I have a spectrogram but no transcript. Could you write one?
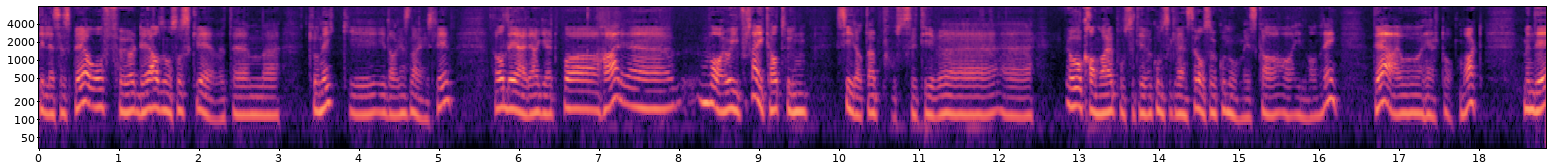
til SSB, og før det hadde hun også skrevet en kronikk i, i Dagens Næringsliv og det jeg reagerte på her, eh, var jo i og for seg ikke at hun sier at det er positive eh, og kan være positive konsekvenser, også økonomisk, av, innvandring. Det er jo helt åpenbart. Men det,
